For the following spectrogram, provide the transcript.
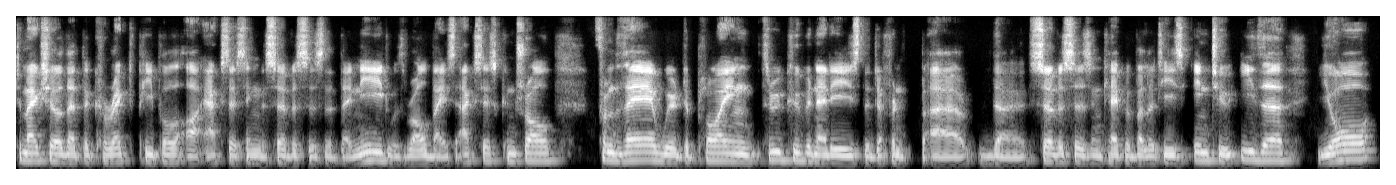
to make sure that the correct people are accessing the services that they need with role-based access control. From there, we're deploying through Kubernetes the different uh, the services and capabilities into either your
